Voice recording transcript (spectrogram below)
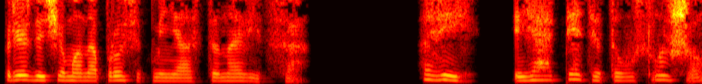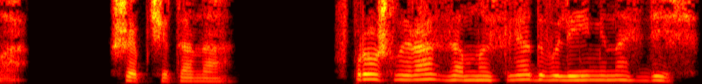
прежде чем она просит меня остановиться. «Ви, я опять это услышала», — шепчет она. «В прошлый раз за мной следовали именно здесь».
